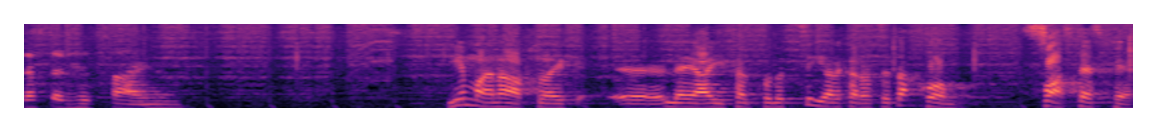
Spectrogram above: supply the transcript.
lessen his time. Jien ma nafx, like, uh, l-AI tal-pulizija l-karozzi tagħhom fast as heck.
